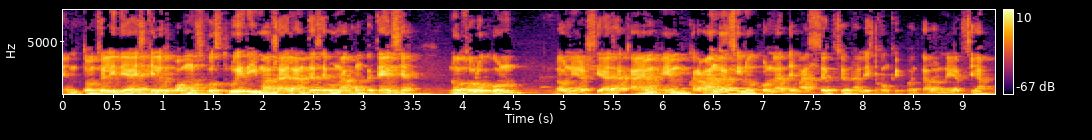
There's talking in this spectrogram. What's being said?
Entonces la idea es que los podamos construir y más adelante hacer una competencia no solo con la universidad es acá en, Bucaramanga, sino con las demás seccionales con que cuenta la universidad.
